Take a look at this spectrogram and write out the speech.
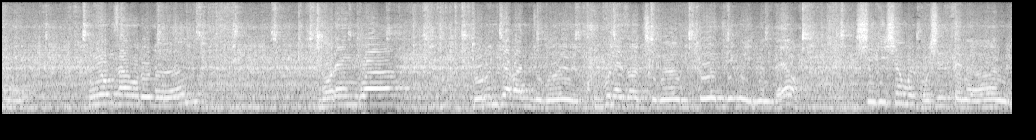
어, 동영상으로는 머랭과 노른자 반죽을 구분해서 지금 보여드리고 있는데요. 실기시험을 보실 때는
